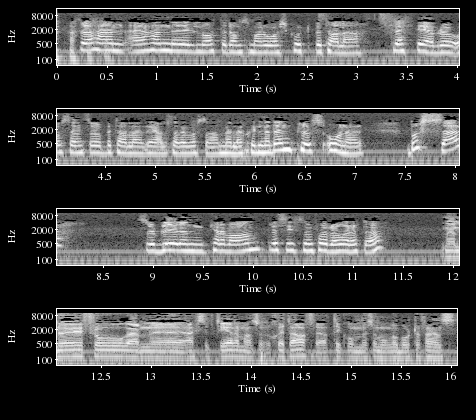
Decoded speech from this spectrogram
så han, eh, han eh, låter de som har årskort betala 30 euro och sen så betalar Real Zaragoza mellanskillnaden plus ordnar bussar. Så det blir en karavan precis som förra året då. Men då är frågan, eh, accepterar man så, Getafe att det kommer så många bortafans?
